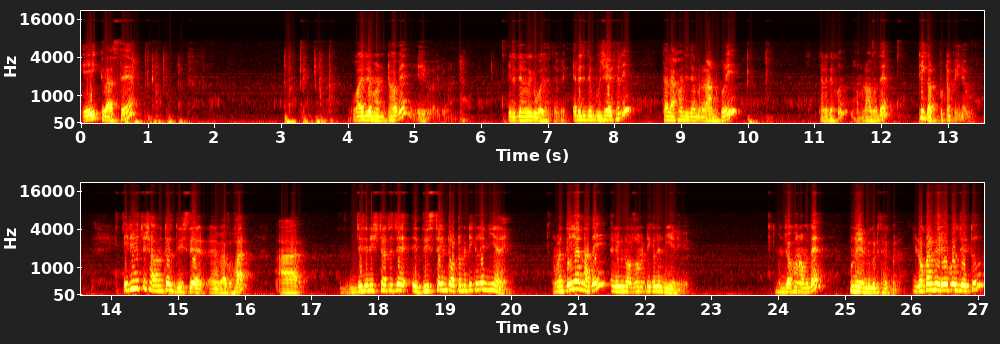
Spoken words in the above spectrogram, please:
এই ক্লাসের ওয়াইডের মানটা হবে এই ওয়াইডের মানটা। এটা দিয়ে আমাদেরকে বোঝাতে হবে। এটা যদি বুঝিয়ে ফেলি, তাহলে এখন যদি আমরা রান করি, তাহলে দেখুন আমরা আমাদের ঠিক আউটপুটটা পেয়ে যাব। এটি হচ্ছে সাধারণত দিসের ব্যবহার। আর যে জিনিসটা হচ্ছে যে, এই দিসটা কিন্তু অটোমেটিক্যালি নিয়ে নেয়। আমরা দেই আর না দেই, এটা কিন্তু অটোমেটিক্যালি নিয়ে নিবে। যখন আমাদের কোনো এমবিগুলি থাকবে না। লোকাল ভেরিয়েবল যেহেতু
